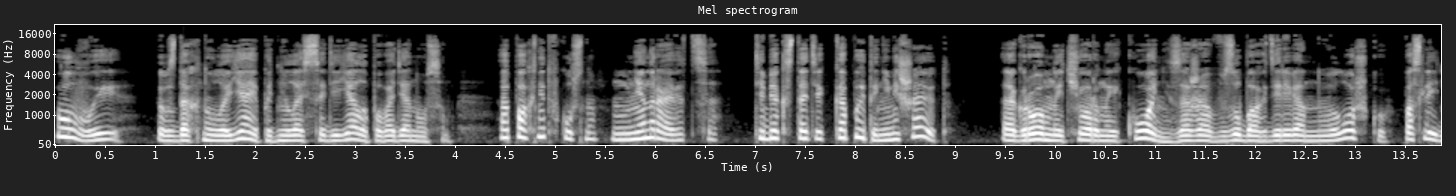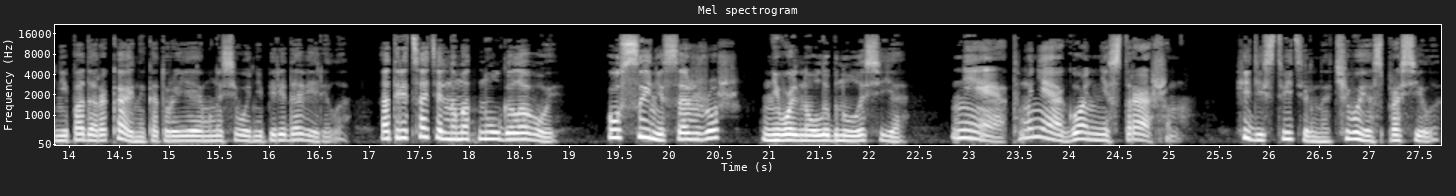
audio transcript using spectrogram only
«Увы», — вздохнула я и поднялась с одеяла, поводя носом. «А пахнет вкусно, мне нравится. Тебе, кстати, копыта не мешают?» Огромный черный конь, зажав в зубах деревянную ложку, последний подарок Айны, который я ему на сегодня передоверила, отрицательно мотнул головой. «Усы не сожжешь?» — невольно улыбнулась я. «Нет, мне огонь не страшен». И действительно, чего я спросила?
